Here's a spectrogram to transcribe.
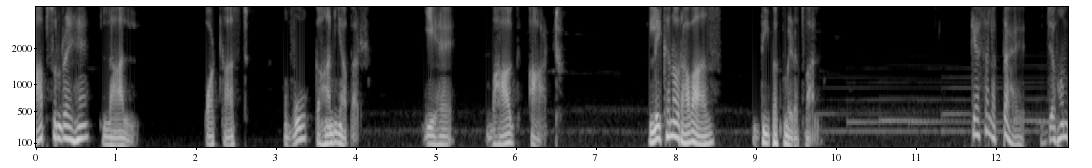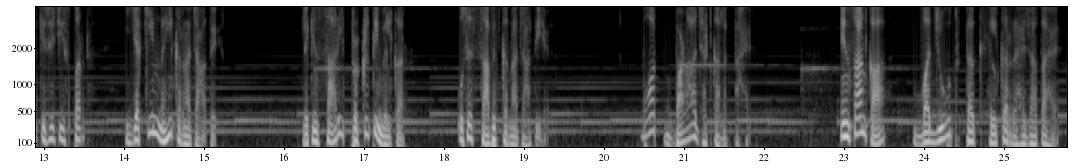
आप सुन रहे हैं लाल पॉडकास्ट, वो कहानियाँ पर। यह है भाग आठ। लेखन और आवाज़, दीपक मेड़तवाल। कैसा लगता है जब हम किसी चीज़ पर यकीन नहीं करना चाहते, लेकिन सारी प्रकृति मिलकर उसे साबित करना चाहती है? बहुत बड़ा झटका लगता है। इंसान का वजूद तक हिलकर रह जाता है।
